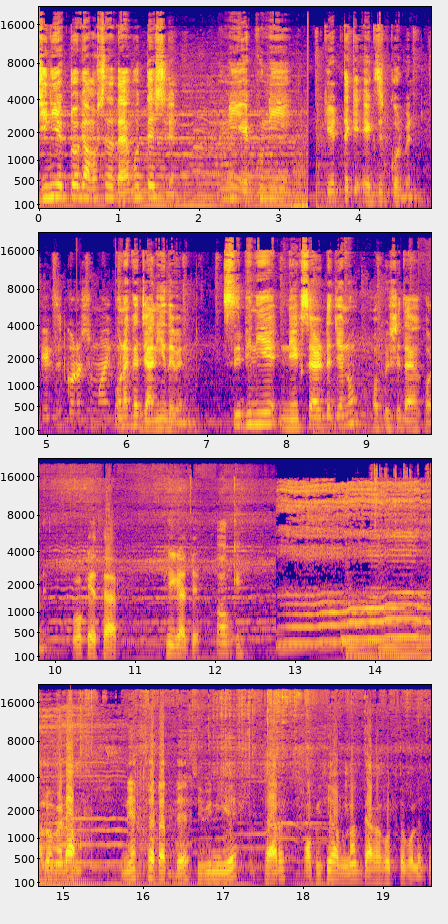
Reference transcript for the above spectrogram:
যিনি একটু আগে আমার সাথে দেখা করতে এসেছিলেন উনি এক্ষুনি গেট থেকে এক্সিট করবেন। এক্সিট করার সময় ওনাকে জানিয়ে দেবেন। সিভি নিয়ে নেক্সট স্যাটারডে যেন অফিসে দেখা করে। ওকে স্যার ঠিক আছে। Okay hello madam next Saturday CV নিয়ে স্যার অফিসে আপনার দেখা করতে বলেছে।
